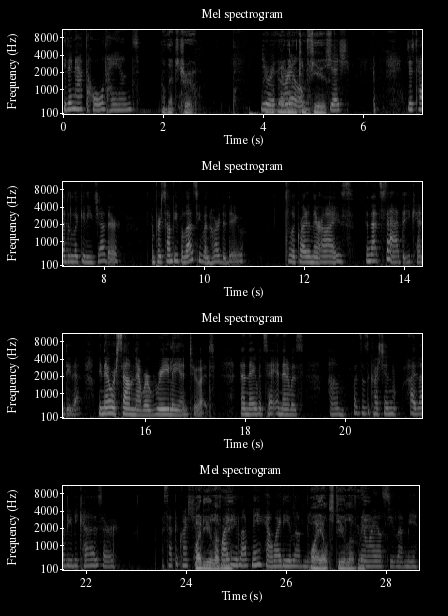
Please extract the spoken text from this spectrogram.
You didn't have to hold hands. no that's true You were I thrilled. confused Yes. You just had to look at each other. And for some people that's even hard to do. To look right in their eyes. And that's sad that you can't do that. I mean there were some that were really into it. And they would say and then it was um, what was the question? I love you because or was that the question? Why do you love why me? Why do you love me? Yeah, why do you love me? why else do you love me then why else do you love me?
